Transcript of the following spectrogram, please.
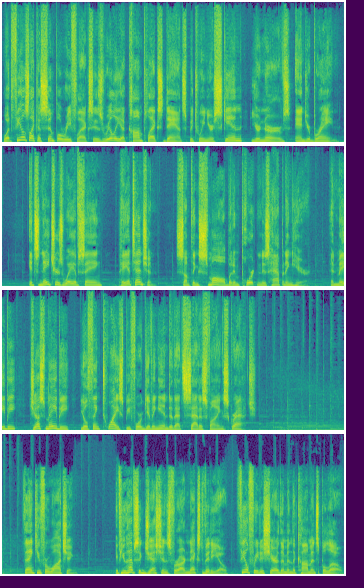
what feels like a simple reflex is really a complex dance between your skin, your nerves, and your brain. It's nature's way of saying, pay attention. Something small but important is happening here. And maybe, just maybe, you'll think twice before giving in to that satisfying scratch. Thank you for watching. If you have suggestions for our next video, feel free to share them in the comments below.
